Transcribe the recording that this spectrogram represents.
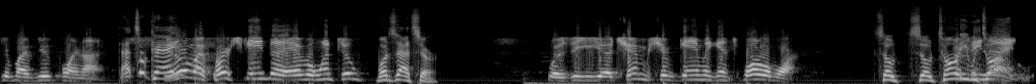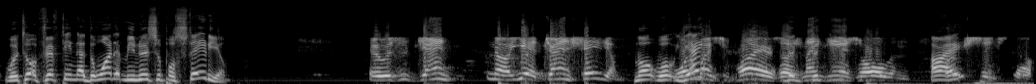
give my viewpoint on. it. That's okay. You know, my first game that I ever went to What's that, sir? was the uh, championship game against Baltimore. So, so Tony, we talk. 59. We're talking fifteen. uh, The one at Municipal Stadium. It was a giant. No, yeah, Giant Stadium. No, well, One yeah. of my suppliers, I was the- 19 years old and All right. stuff.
